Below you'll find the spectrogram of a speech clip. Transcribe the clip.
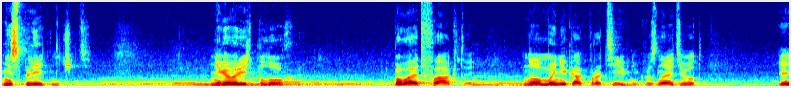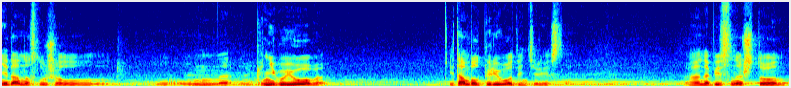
не сплетничать, не говорить плохо. Бывают факты, но мы не как противник. Вы знаете, вот я недавно слушал книгу Иова, и там был перевод интересный. А, написано, что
